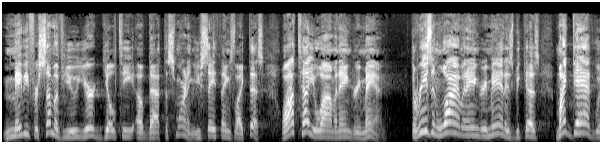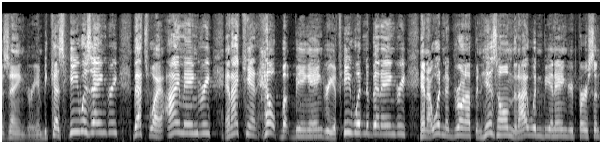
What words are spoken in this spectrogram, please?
Maybe for some of you, you're guilty of that this morning. You say things like this Well, I'll tell you why I'm an angry man. The reason why I'm an angry man is because my dad was angry. And because he was angry, that's why I'm angry. And I can't help but being angry. If he wouldn't have been angry and I wouldn't have grown up in his home, then I wouldn't be an angry person.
